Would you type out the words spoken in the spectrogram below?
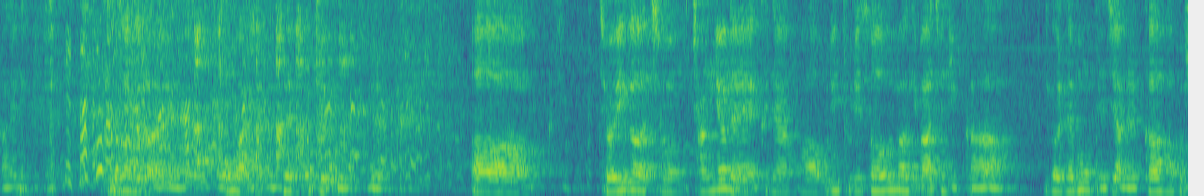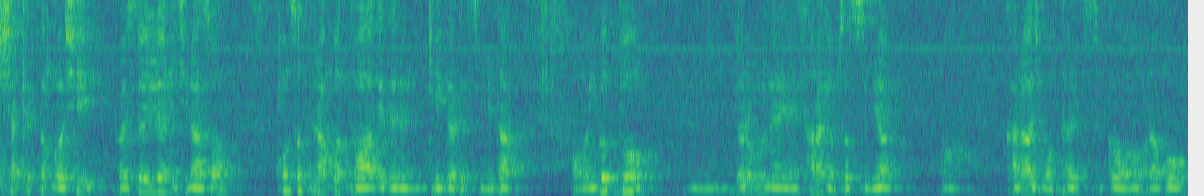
강현이 죄송합니다. 네, 너무 많이 했는데 어쨌든 네. 어, 저희가 전, 작년에 그냥 아, 우리 둘이서 음악이 맞으니까 이걸 해보면 되지 않을까 하고 시작했던 것이 벌써 1년이 지나서 콘서트를 한 번 더 하게 되는 계기가 됐습니다. 어, 이것도 음, 여러분의 사랑이 없었으면 어, 가능하지 못했을 거라고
